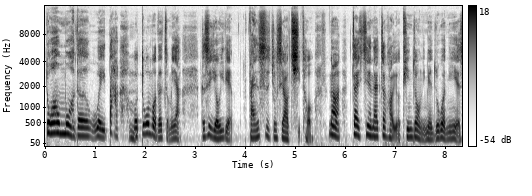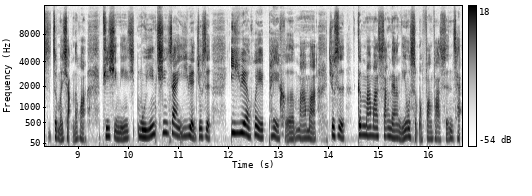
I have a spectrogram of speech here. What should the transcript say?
多么的伟大，我多么的怎么样？可是有一点。凡事就是要起头。那在现在正好有听众里面，如果你也是这么想的话，提醒您，母婴亲善医院就是医院会配合妈妈，就是跟妈妈商量你用什么方法生产。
